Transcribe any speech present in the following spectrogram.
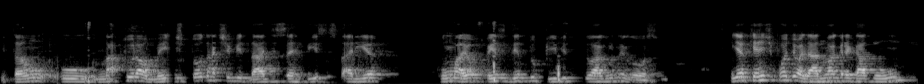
Então, o, naturalmente, toda atividade de serviços estaria com maior peso dentro do PIB do agronegócio. E aqui a gente pode olhar no agregado 1,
